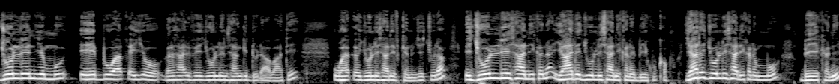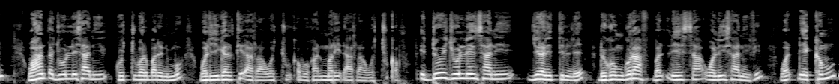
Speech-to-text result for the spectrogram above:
Ijoolleen yommuu eebbi waaqayyoo gara isaa dhufee ijoolleen isaan gidduudhaa baate ijoollee isaaniif kennu jechuudha. Ijoollee isaanii kana yaada ijoollee isaanii kana beekuu qabu. Yaada ijoollee isaanii kana immoo beekanii wanta ijoollee isaanii gochuu barbaadan immoo waliigalteedhaan raawwachuu qabu yookaan mariidhaan raawwachuu qabu iddoo ijoolleen isaanii jiranitti illee dogongoraaf bal'eessaa walii isaanii fi wal dheekkamuun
